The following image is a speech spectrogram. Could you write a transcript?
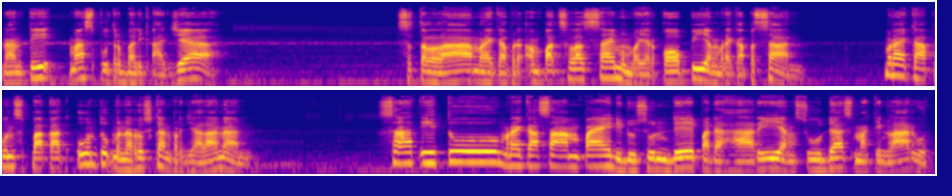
Nanti Mas puter balik aja. Setelah mereka berempat selesai membayar kopi yang mereka pesan Mereka pun sepakat untuk meneruskan perjalanan. Saat itu mereka sampai di Dusun D pada hari yang sudah semakin larut.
